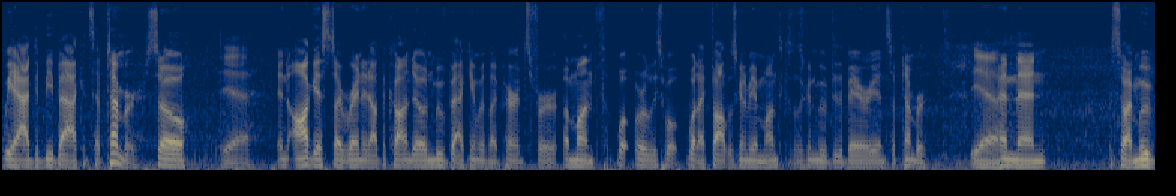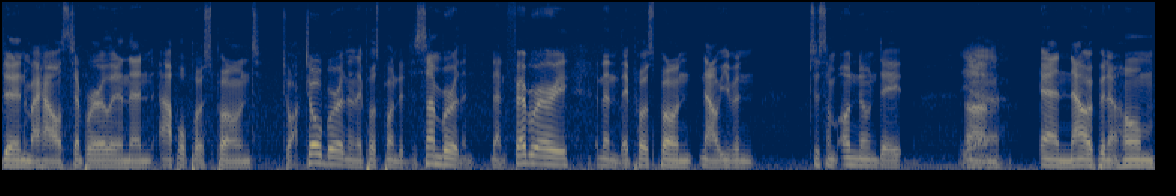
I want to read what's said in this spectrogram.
we had to be back in September. So yeah in August, I rented out the condo and moved back in with my parents for a month, or at least what, what I thought was going to be a month because I was going to move to the Bay Area in September. yeah And then, so I moved into my house temporarily, and then Apple postponed to October, and then they postponed to December, and then then February, and then they postponed now even to some unknown date. yeah Um, and now I've been at home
